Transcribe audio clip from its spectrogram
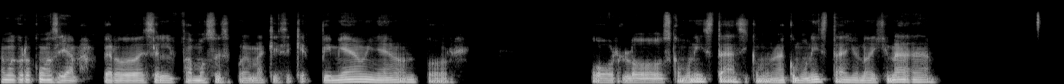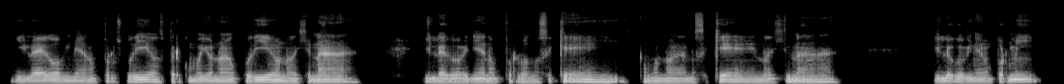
no me acuerdo cómo se llama, pero es el famoso ese poema que dice que primero vinieron por, por los comunistas y como no era comunista, yo no dije nada. Y luego vinieron por los judíos, pero como yo no era judío, no dije nada. Y luego vinieron por los no sé qué, y como no era no sé qué, no dije nada y luego vinieron por mí.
